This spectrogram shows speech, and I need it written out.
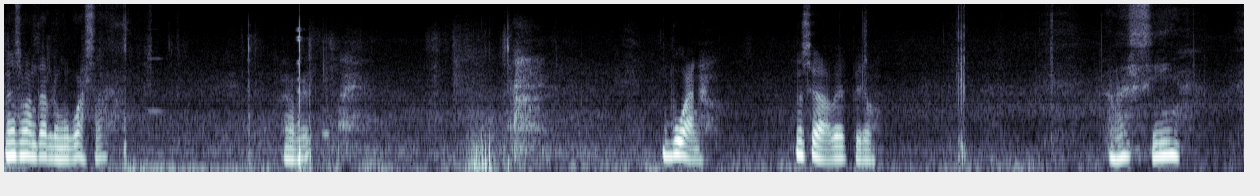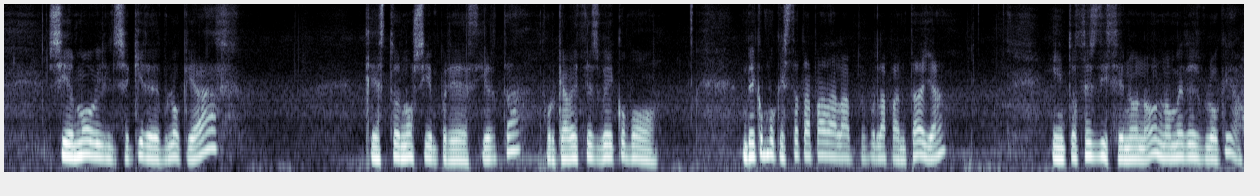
Vamos a mandarle un WhatsApp. A ver. Bueno, no se va a ver, pero... A ver si si el móvil se quiere desbloquear que esto no siempre es cierta porque a veces ve como ve como que está tapada la, la pantalla y entonces dice no, no, no me desbloqueo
